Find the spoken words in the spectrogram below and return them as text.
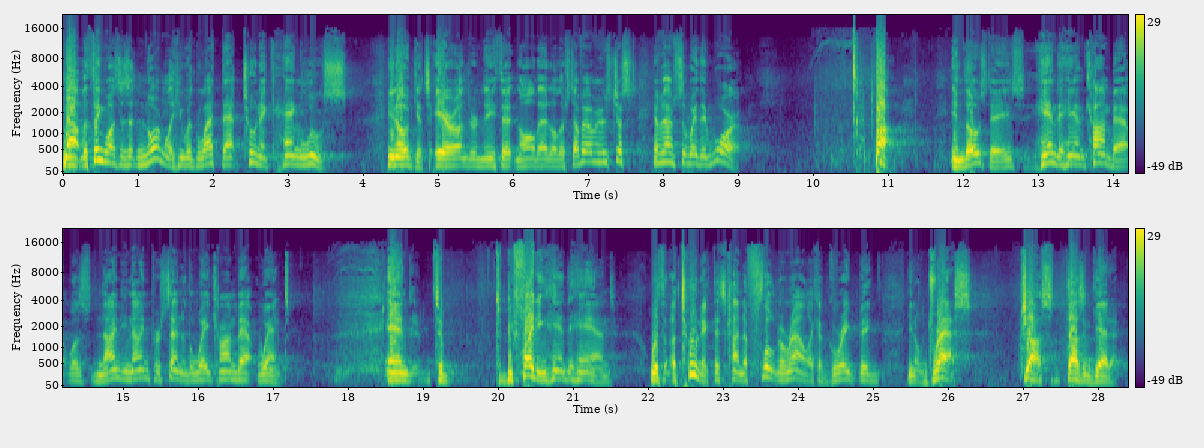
Now, the thing was, is that normally he would let that tunic hang loose. You know, it gets air underneath it and all that other stuff. I mean, it was just, I mean, that's the way they wore it. But, in those days, hand to hand combat was 99% of the way combat went. And to, to be fighting hand to hand with a tunic that's kind of floating around like a great big you know, dress just doesn't get it.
